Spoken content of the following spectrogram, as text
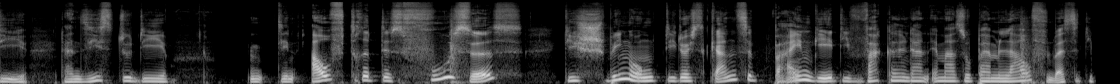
die, dann siehst du die, den Auftritt des Fußes, die Schwingung, die durchs ganze Bein geht, die wackeln dann immer so beim Laufen, weißt du, die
